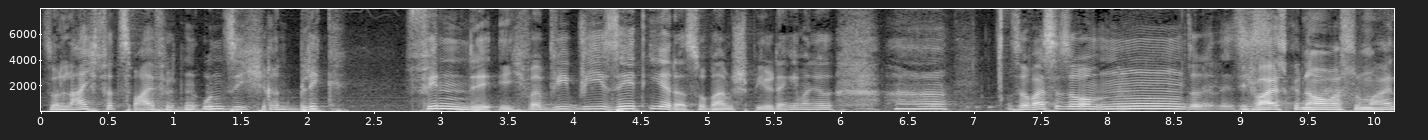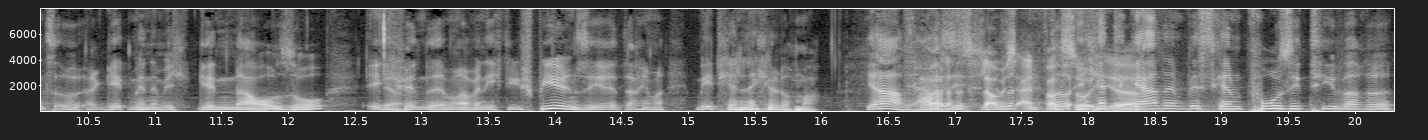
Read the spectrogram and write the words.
so einen leicht verzweifelten, unsicheren Blick, finde ich. Wie, wie seht ihr das so beim Spiel? Denke ich mal, so, ah, so weißt du, so. Mm, ich weiß genau, was du meinst. Geht mir nämlich genauso. Ich ja. finde immer, wenn ich die spielen sehe, sage ich immer, Mädchen, lächel doch mal. Ja, ja aber das ist, glaube ich, einfach so. so ich hätte gerne ein bisschen positivere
